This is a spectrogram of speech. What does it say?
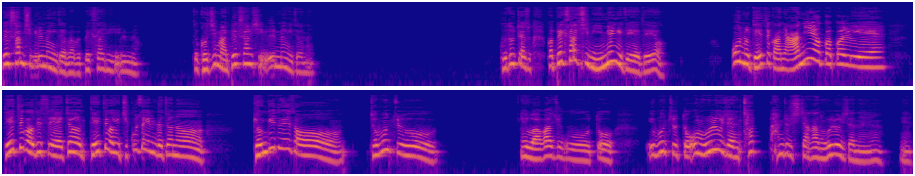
131명이잖아요. 봐봐요. 131명. 저 거짓말 131명이잖아요. 구독자 수, 그 132명이 돼야 돼요. 오늘 데이트가 아니야. 아니에요, 껄껄리. 데이트가 어딨어요? 저 데이트가 이 집구석입니다. 저는 경기도에서 저번 주 와가지고 또 이번 주 또 오늘 월요일이잖아요. 첫 한 주를 시작하는 월요일이잖아요. 예.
